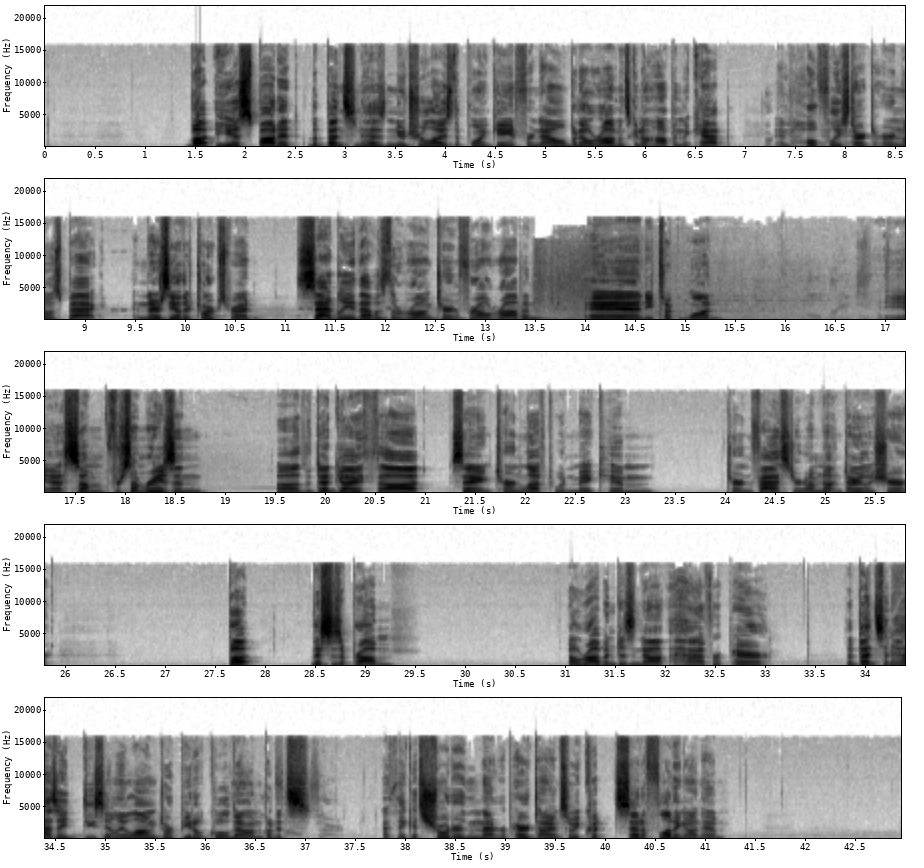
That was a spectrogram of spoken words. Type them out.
But he is spotted. The Benson has neutralized the point gain for now, but El Robin's going to hop in the cap and hopefully start to earn those back. And there's the other torp spread. Sadly, that was the wrong turn for El Robin, and he took one. Yeah, some for some reason, uh, the dead guy thought saying turn left would make him turn faster. I'm not entirely sure. But this is a problem. El Robin does not have repair. The Benson has a decently long torpedo cooldown, but it's... I think it's shorter than that repair time, so we could set a flooding on him.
